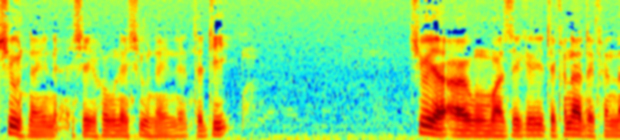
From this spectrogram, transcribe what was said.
ရှုနိုင်တဲ့အရှိဟုံးနဲ့ရှုနိုင်တဲ့တတိရှုရအောင်မှာစိတ်ကလေးတစ်ခဏတစ်ခဏ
